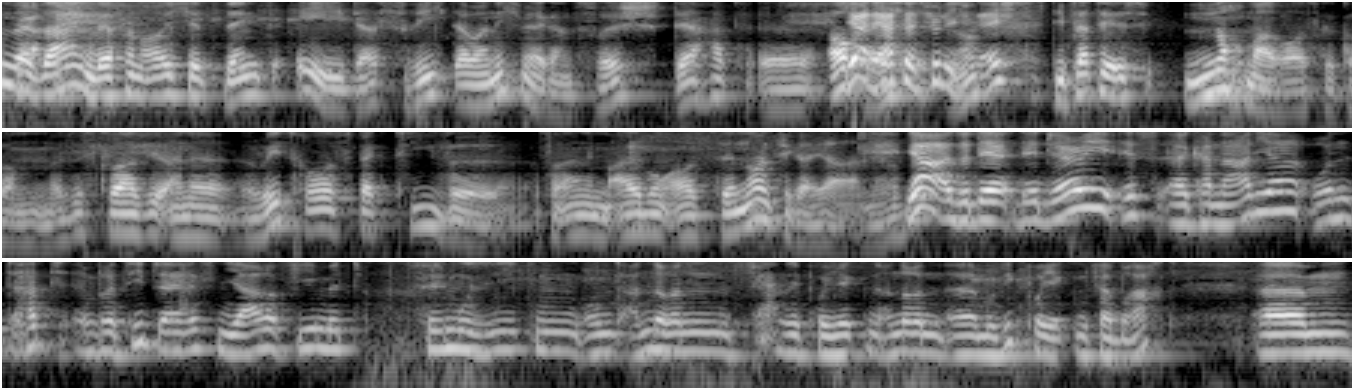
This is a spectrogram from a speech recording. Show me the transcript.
Müssen wir Ja. sagen, wer von euch jetzt denkt, ey, das riecht aber nicht mehr ganz frisch, der hat äh, auch Ja, der recht, hat natürlich recht. Die Platte ist nochmal rausgekommen. Es ist quasi eine Retrospektive von einem Album aus den 90er Jahren. Ne? Ja, also der, der Jerry ist äh, Kanadier und hat im Prinzip seine letzten Jahre viel mit Filmmusiken und anderen Fernsehprojekten, anderen äh, Musikprojekten verbracht. Ähm,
